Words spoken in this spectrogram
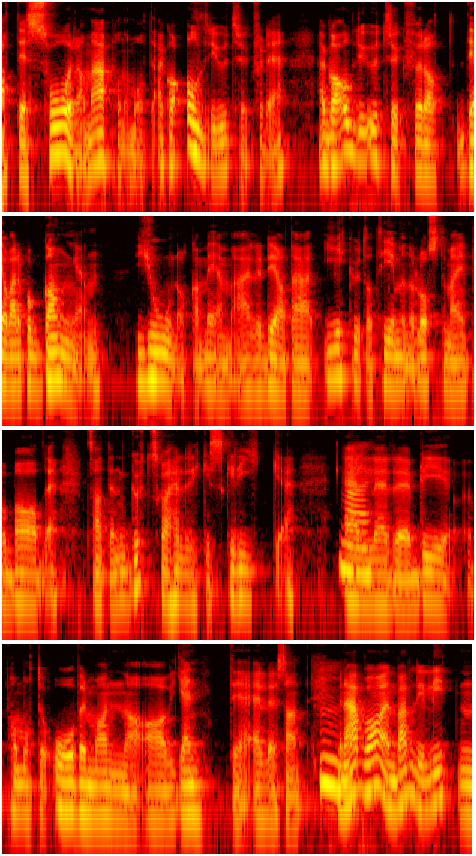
at det såra meg på noen måte. Jeg ga aldri uttrykk for det. Jeg ga aldri uttrykk for at det å være på gangen gjorde noe med meg, eller det at jeg gikk ut av timen og låste meg inn på badet. Sant? En gutt skal heller ikke skrike Nei. eller eh, bli på en måte overmanna av jenter, eller sant. Men jeg var en veldig liten,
